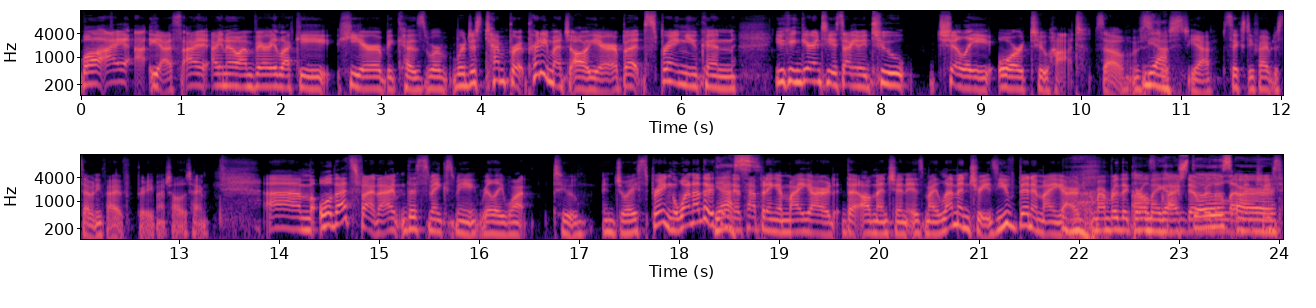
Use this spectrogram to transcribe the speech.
Well, I uh, yes, I, I know I'm very lucky here because we're we're just temperate pretty much all year. But spring, you can you can guarantee it's not going to be too chilly or too hot. So it's Yeah. just yeah, 65 to 75 pretty much all the time. Um, well, that's fun. I, this makes me really want to enjoy spring. One other thing Yes. that's happening in my yard that I'll mention is my lemon trees. You've been in my yard. Remember the girls oh my gosh, climbed over the lemon are trees?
